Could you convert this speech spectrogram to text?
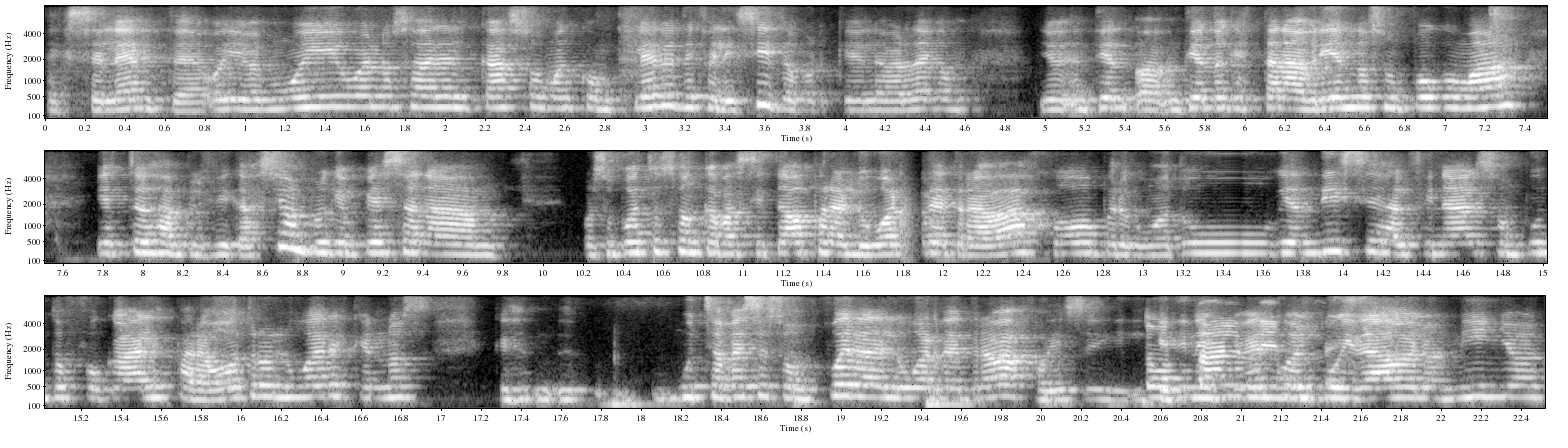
Excelente. Oye, muy bueno saber el caso, muy completo y te felicito porque la verdad que yo entiendo, entiendo que están abriéndose un poco más y esto es amplificación porque empiezan a, por supuesto son capacitados para el lugar de trabajo, pero como tú bien dices, al final son puntos focales para otros lugares que, no, que muchas veces son fuera del lugar de trabajo y, que tienen que ver con el cuidado de los niños,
